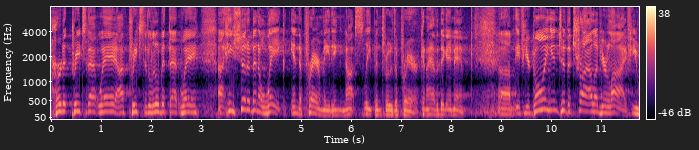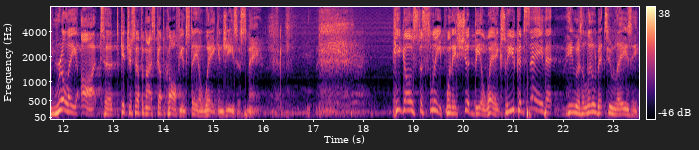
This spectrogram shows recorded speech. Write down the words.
heard it preached that way. I've preached it a little bit that way. Uh, he should have been awake in the prayer meeting, not sleeping through the prayer. Can I have a big amen? Um, if you're going into the trial of your life, you really ought to get yourself a nice cup of coffee and stay awake in Jesus' name. He goes to sleep when he should be awake. So you could say that he was a little bit too lazy.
